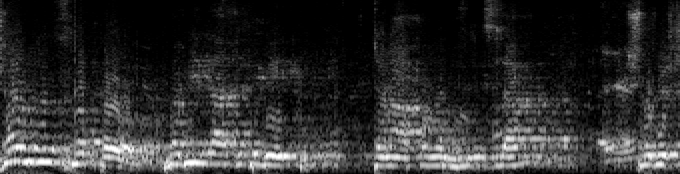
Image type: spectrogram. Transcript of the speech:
সর্বজন শ্রদ্ধ প্রবীণ রাজনীতিবিদ জনাব মোহাম্মদ ইসলাম। Júlio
